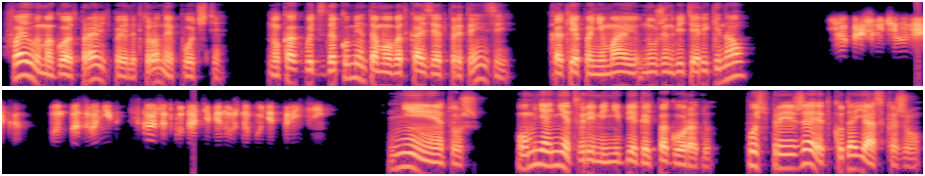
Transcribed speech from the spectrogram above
Файлы могу отправить по электронной почте. Но как быть с документом об отказе от претензий? Как я понимаю, нужен ведь оригинал? Я пришлю человека. Он позвонит, скажет, куда тебе нужно будет прийти. Нет уж. У меня нет времени бегать по городу. Пусть приезжает, куда я скажу.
